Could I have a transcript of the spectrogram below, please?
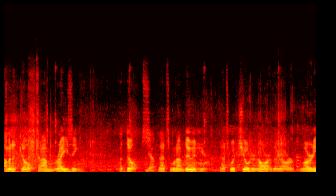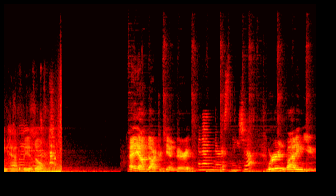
I'm an adult I'm raising adults. Yep. That's what I'm doing here. That's what children are. They are learning how to be adults. Hey, I'm Dr. Ken Berry. And I'm Nurse Neisha. We're inviting you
